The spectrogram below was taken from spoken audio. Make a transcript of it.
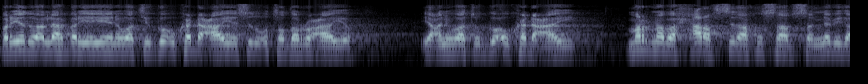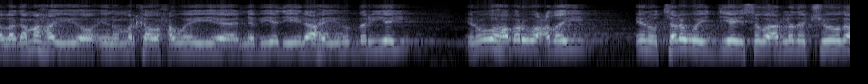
baryadu allah baryayeyna waa tii go'u ka dhacaayo siduu u tadarrucaayo. Yacni waatuu go'u ka dhacaayey marnaba xaraf sidaa ku saabsan nebiga lagama hayo inuu markaa waxa weeye nebiyadii ilaahay inuu baryey inuu u habar wacday inuu talo weydiiyey isagoo arlada jooga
